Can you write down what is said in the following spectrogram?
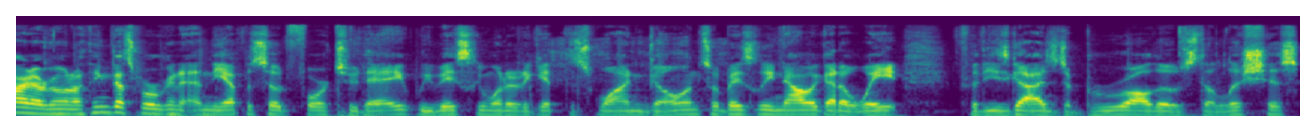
Alright everyone, I think that's where we're going to end the episode for today. We basically wanted to get this wine going, so basically now we got to wait for these guys to brew all those delicious,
